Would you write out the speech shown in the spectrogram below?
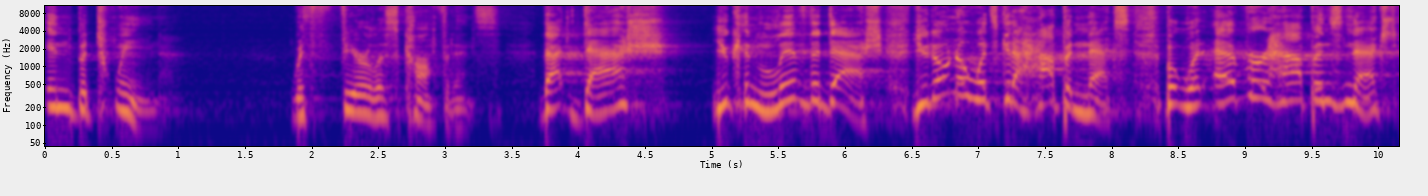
in between with fearless confidence. That dash, you can live the dash. You don't know what's gonna happen next, but whatever happens next,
